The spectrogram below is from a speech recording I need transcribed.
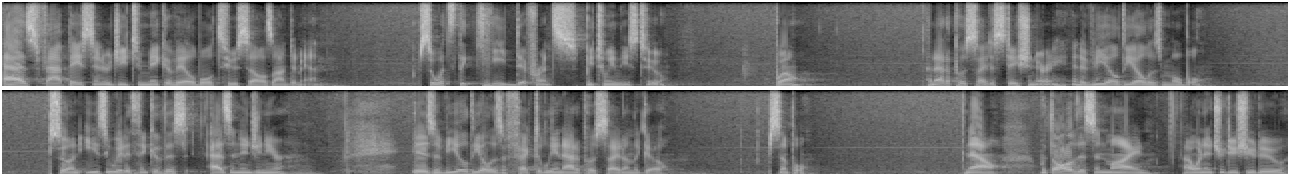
as fat-based energy to make available to cells on demand. So what's the key difference between these two? Well, an adipocyte is stationary and a VLDL is mobile. So an easy way to think of this as an engineer is a VLDL is effectively an adipocyte on the go. Simple. Now, with all of this in mind, I want to introduce you to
